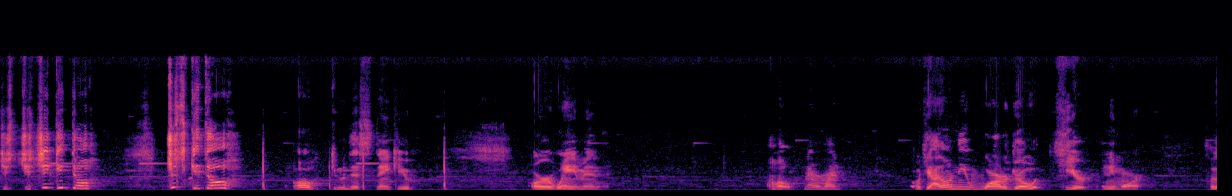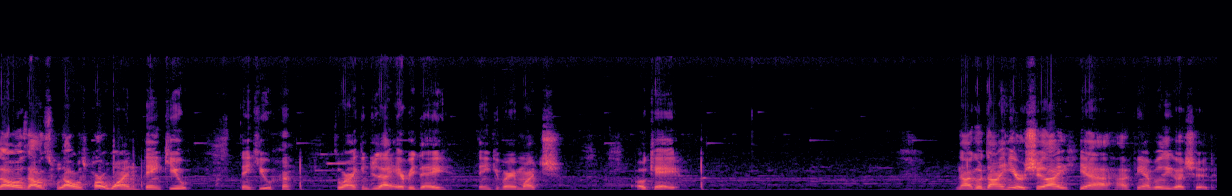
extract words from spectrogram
Just, just, just get though. Just get though. Oh, give me this, thank you. Or wait a minute. Oh, never mind. Okay, I don't need water go here anymore. So that was that was that was part one. Thank you, thank you. so I can do that every day. Thank you very much. Okay. Now go down here, should I? Yeah, I think I believe I should.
